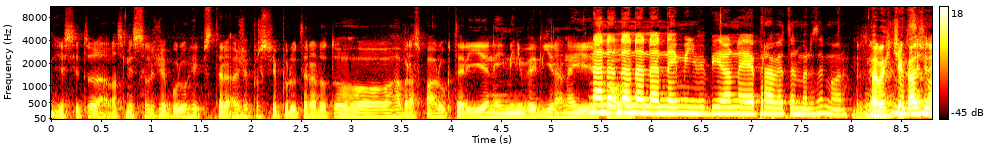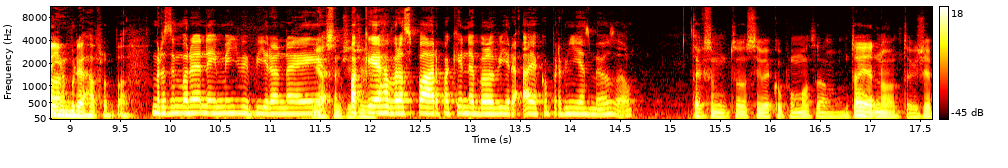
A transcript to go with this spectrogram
jestli to dává smysl, že budu hipster a že prostě půjdu teda do toho Havraspáru, který je nejméně vybíraný. Ne, jako... ne, ne, ne, ne, nejméně vybíraný je právě ten Mrzimor. Já bych čekal, že není bude Hufflepuff. Mrzimor je nejméně vybíraný, Já jsem četl, pak že- je Havraspár, pak je Nebelvír a jako první je Zmiozel. Tak jsem to asi jako pomotal. No, To je jedno, takže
